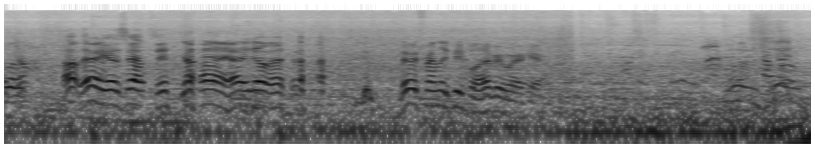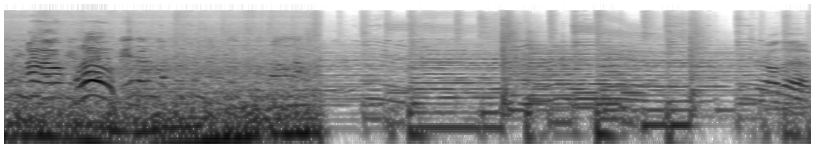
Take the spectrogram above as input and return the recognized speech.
Hello. Oh, there he goes. Yeah, see? Yeah. Hi, how you doing, Very friendly people everywhere here. Hello. Hello. These are all the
